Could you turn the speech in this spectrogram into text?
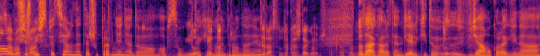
musisz zaawansowane. mieć specjalne też uprawnienia do obsługi Do- takiego no to drona, nie? Teraz to do każdego już tak naprawdę. No tak, ale ten wielki, to, To- widziałam u kolegi na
